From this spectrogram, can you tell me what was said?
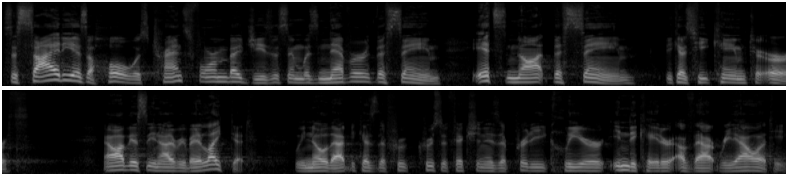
Society as a whole was transformed by Jesus and was never the same. It's not the same because he came to earth. Now, obviously, not everybody liked it. We know that because the crucifixion is a pretty clear indicator of that reality.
